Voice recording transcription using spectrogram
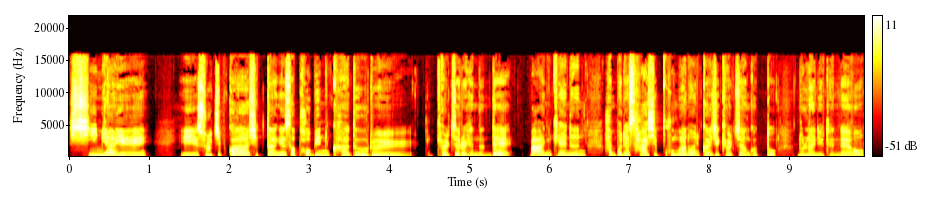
심야에 이 술집과 식당에서 법인카드를 결제를 했는데 많게는 한 번에 49만 원까지 결제한 것도 논란이 됐네요.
